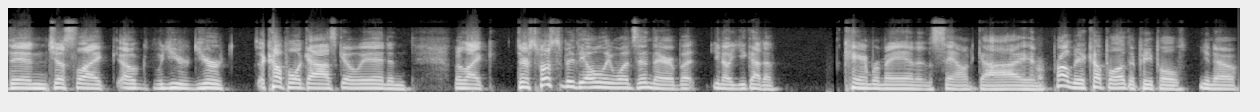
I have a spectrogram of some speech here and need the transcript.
than just like oh you're you're a couple of guys go in and they're like they're supposed to be the only ones in there but you know you got a cameraman and a sound guy and probably a couple other people you know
